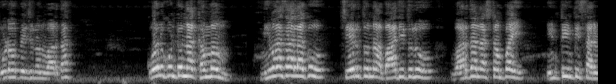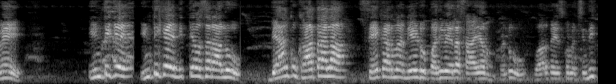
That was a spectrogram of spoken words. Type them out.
మూడవ పేజీలోని వార్త. కోలుకుంటున్న ఖమ్మం నివాసాలకు చేరుతున్న బాధితులు వరద నష్టంపై ఇంటింటి సర్వే. ఇంటికే ఇంటికే నిత్యావసరాలు. బ్యాంకు ఖాతాల సేకరణ నేడు పదివేల సాయం అంటూ వార్త వేసుకొని వచ్చింది.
